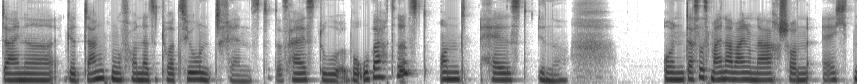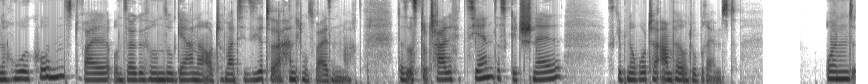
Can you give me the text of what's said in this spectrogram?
deine Gedanken von der Situation trennst. Das heißt, du beobachtest und hältst inne. Und das ist meiner Meinung nach schon echt eine hohe Kunst, weil unser Gehirn so gerne automatisierte Handlungsweisen macht. Das ist total effizient, das geht schnell, es gibt eine rote Ampel und du bremst. Und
